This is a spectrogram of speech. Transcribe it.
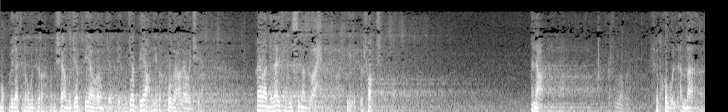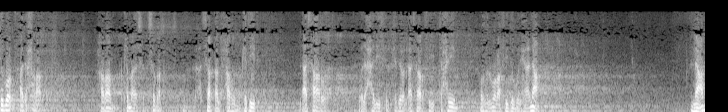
مقبلة ومدبرة وإن شاء مجبية وغير مجبية. مجبية يعني مكبوبة على وجهها. غير أن ذلك في السمام الواحد في الفرج نعم. في القبل. أما الدبر هذا حرام. حرام كما سبق. ساق الحافظ كثير. الآثار والأحاديث الكثيرة الآثار في تحريم وضع المرأة في دبرها. نعم. نعم.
